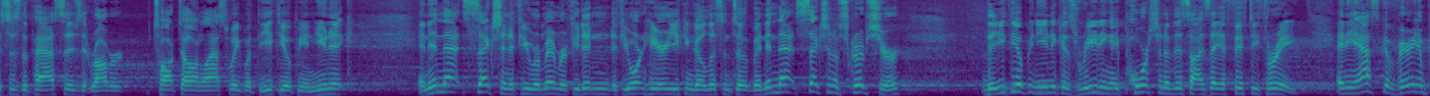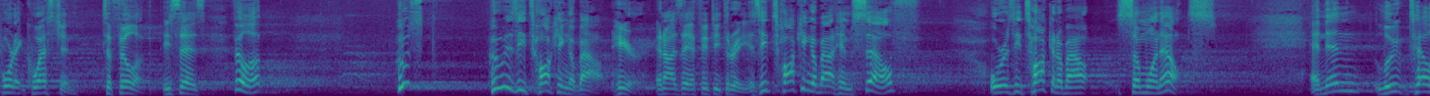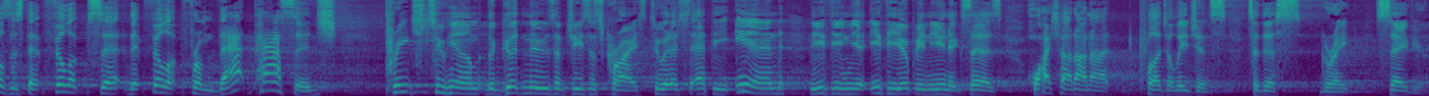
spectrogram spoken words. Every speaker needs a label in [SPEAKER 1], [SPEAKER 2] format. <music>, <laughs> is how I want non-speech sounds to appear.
[SPEAKER 1] This is the passage that Robert talked on last week with the Ethiopian eunuch. And in that section, if you remember, if you didn't, if you weren't here, you can go listen to it. But in that section of scripture, the Ethiopian eunuch is reading a portion of this Isaiah 53. And he asks a very important question to Philip. He says, Philip, who's, who is he talking about here in Isaiah 53? Is he talking about himself or is he talking about someone else? And then Luke tells us that Philip said that Philip from that passage preached to him the good news of Jesus Christ. To it at the end, the Ethiopian eunuch says, "Why should I not pledge allegiance to this great Savior?"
